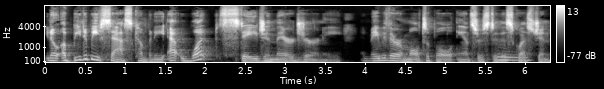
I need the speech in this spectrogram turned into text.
you know, a B2B SaaS company, at what stage in their journey, and maybe there are multiple answers to this mm. question,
